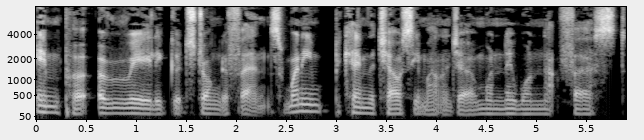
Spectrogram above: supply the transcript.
input a really good, strong defence. When he became the Chelsea manager and when they won that first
